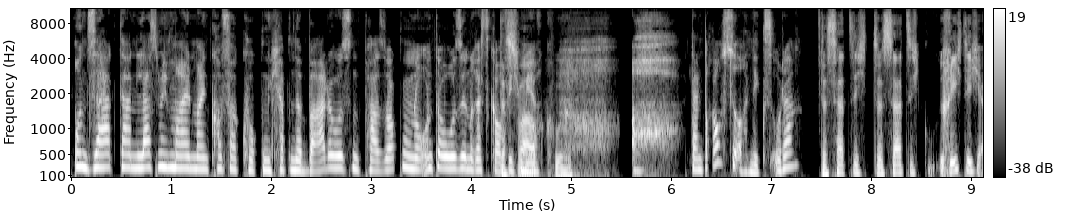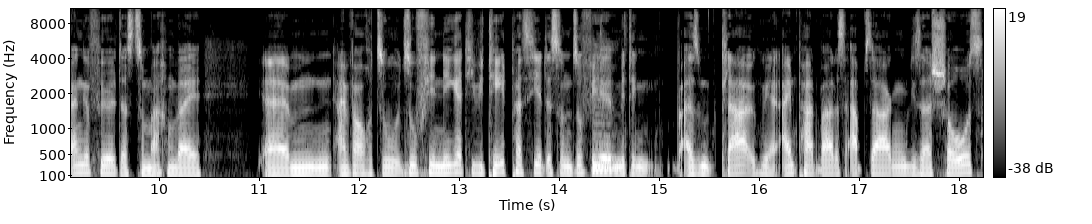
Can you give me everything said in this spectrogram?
und sagt dann, lass mich mal in meinen Koffer gucken. Ich habe eine Badehose, ein paar Socken, eine Unterhose, den Rest kaufe Das ich war mir. auch cool. Dann brauchst du auch nichts, oder? Das hat sich, das hat sich richtig angefühlt, das zu machen, weil ähm, einfach auch so so viel Negativität passiert ist und so viel Mhm. mit den, also klar irgendwie ein Part war das Absagen dieser Shows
